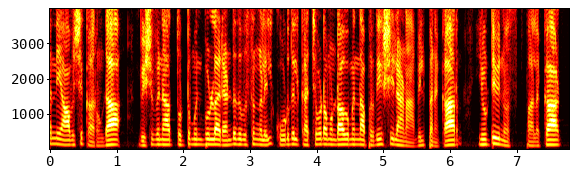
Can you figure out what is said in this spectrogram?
തന്നെ ആവശ്യക്കാരുണ്ട്. വിഷുവിന് തൊട്ടു മുൻപുള്ള രണ്ട് ദിവസങ്ങളിൽ കൂടുതൽ കച്ചവടമുണ്ടാകുമെന്ന പ്രതീക്ഷയിലാണ് വിൽപ്പനക്കാർ. U T V news Palakkad.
